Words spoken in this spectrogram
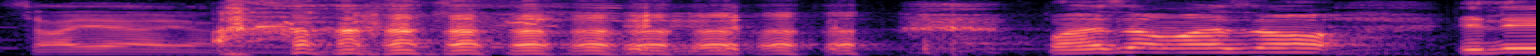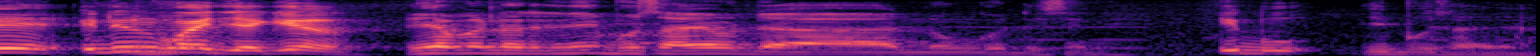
Saya yang. masuk masuk. Ini Ini rumah Jegel. Iya benar ini ibu saya udah nunggu di sini. Ibu. Ibu saya.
